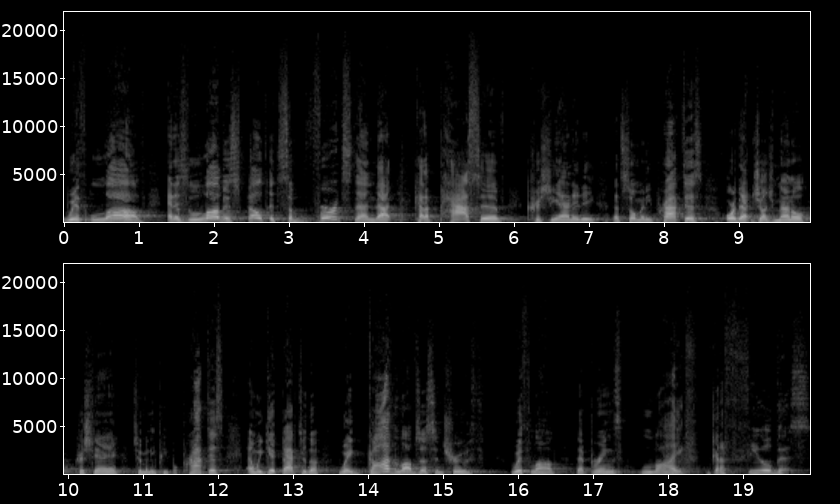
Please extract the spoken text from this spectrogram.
with love. And as love is felt, it subverts then that kind of passive Christianity that so many practice or that judgmental Christianity too many people practice. And we get back to the way God loves us in truth with love that brings life. You've got to feel this.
